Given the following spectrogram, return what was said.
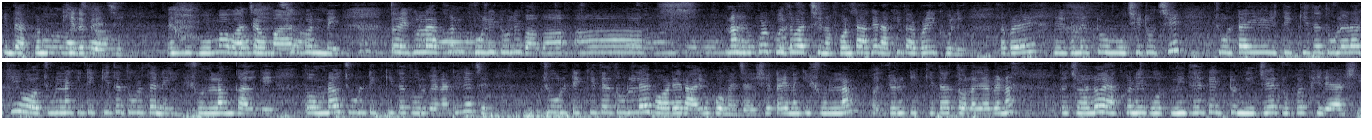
কিন্তু এখন খিদে পেয়েছে। মা বাঁচাও মা এখন নেই। তো এগুলো এখন খুলি টুলি বাবা না এরকম করে খুলতে পারছি না। ফোনটা আগে রাখি তারপরেই খুলি। তারপরে এগুলো একটু মুছি টুছি চুলটা এই টিক্কিতে তুলে রাখি। ও চুল নাকি টিক্কিতে তুলতে নেই শুনলাম কালকে। তোমরাও চুল টিক্কিতে তুলবে না ঠিক আছে? চুল টিক্কিতে তুললে বরের আয়ু কমে যায় সেটাই নাকি শুনলাম। ওর জন্য টিক্কিতে আর তোলা যাবে না। তো চলো এখন এই ভূতনি থেকে একটু নিজের রূপে ফিরে আসি।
